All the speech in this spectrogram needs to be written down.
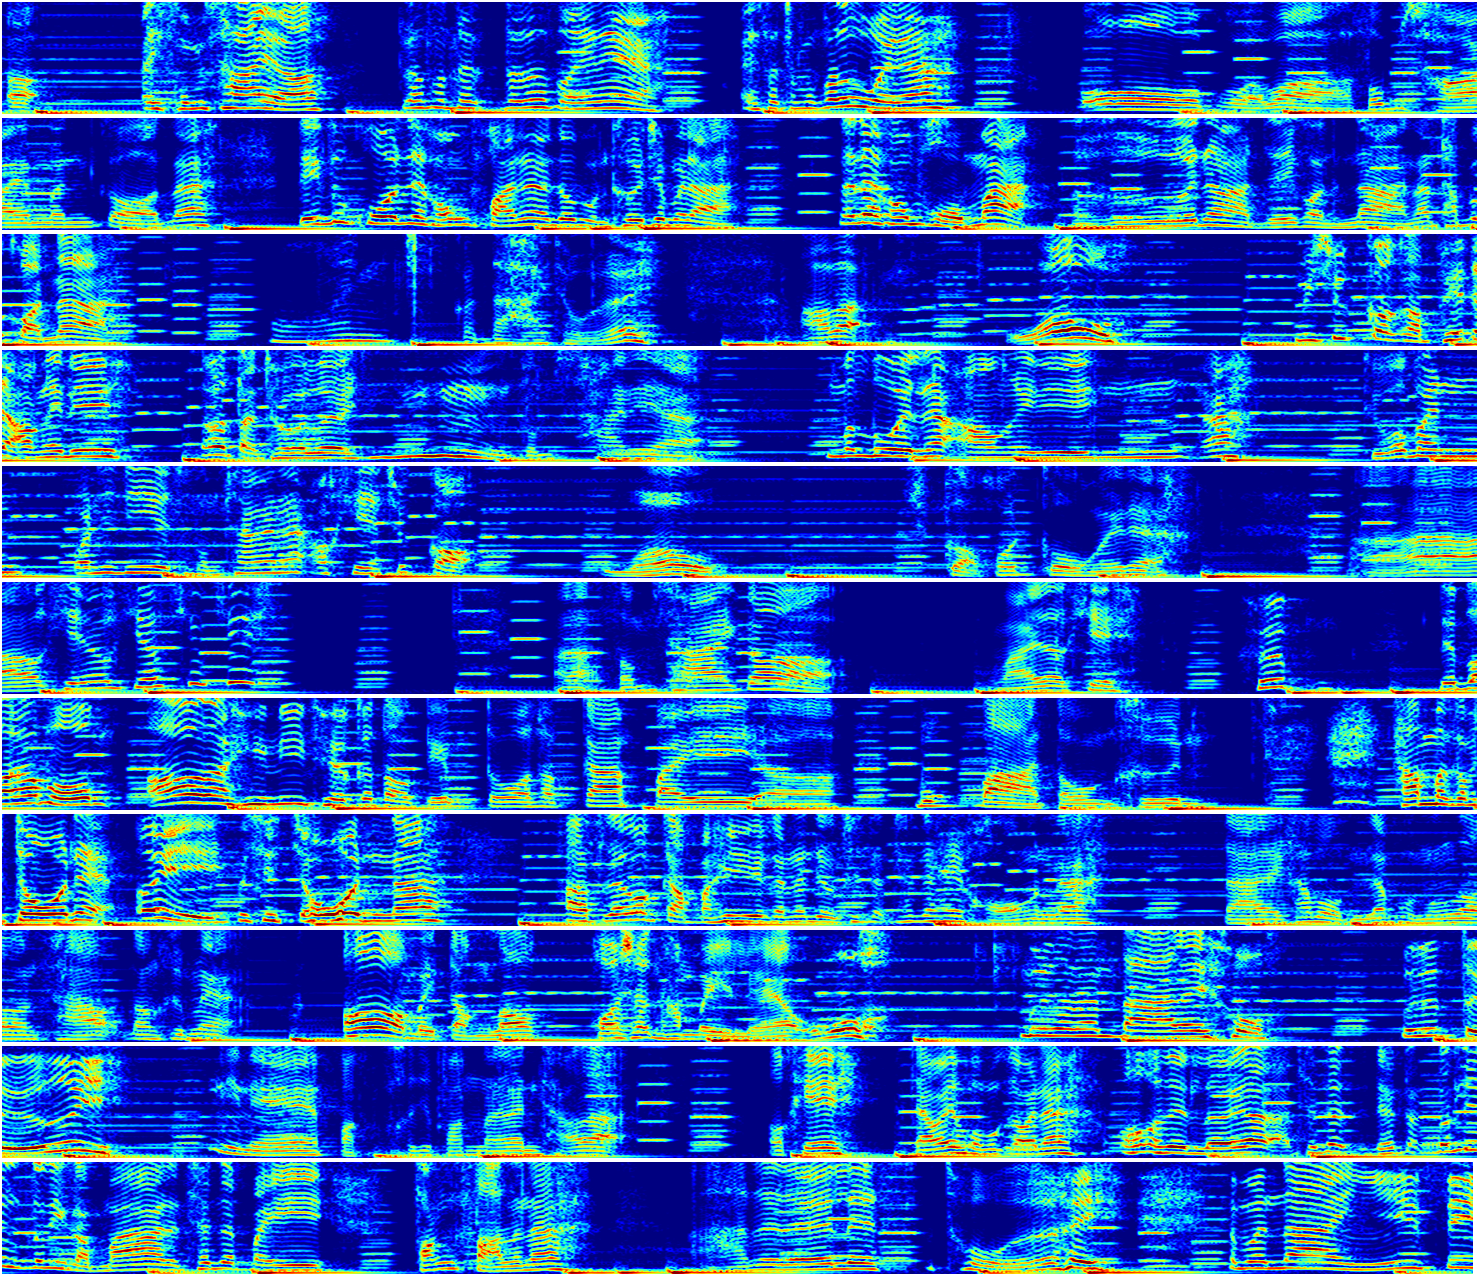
เออไอ้สมชายเหรอ แล้วสมแล้วสวยเนี่ย ไอ้สมชายมันก็รวยนะ โอ้บอกแบบว่าสมชายมันก่อนนะ เด็กทุกคนได้ของขวัญน่ะโดนเหมือนเธอใช่ไหมล่ะแล้วได้ของผมอะ เออน่าเดี๋ยวก่อนหน้านะทำไปก่อนหน้าโอ้ยก็ได้เถอะเอ้ย เอาละว้าว มีชุดเกาะกับเพชรเอาไงดีแล้วแต่เธอเลยสมชายเนี่ยมันรวยนะเอาไงดีอะถือว่าเป็นวันที่ดีกับสมชายนะโอเคชุดเกาะว้าวชุดเกาะโคตรโกงเลยเนี่ยอ่าโอเคโอเคโอเคโอเคอาล่ะสมชายก็ไว้โอเคฮึบเรียบร้อยครับผมเอาละทีนี้เธอก็ต้องเตรียมตัวสำหรับการไปเอ่อบุกป่าตอนกลางคืนทำมันกับโจรเนี่ย เอ้ย ไม่ใช่โจรนะหากเสร็จแล้วก็กลับมาที่เดียวกันนะ เดี๋ยวฉันจะให้ของกันนะ ได้ครับผม แล้วผมต้องรอตอนเช้าตอนคืนแม่ อ้อไม่ต้องรอกเพราะฉันทำไปแล้ว โอ้มือตานันตาเลยโหมือตื่นเอ้ยนี่แน่ปักเขาจะปักเนินเอาละโอเคจะไว้ผมก่อนนะ โอ้เด็ดเลยละฉันจะเดี๋ยวต้องรีบต้องรีบกลับมาเดี๋ยวฉันจะไปฟังสารแล้วนะอ่าได้เลยเลยโถเอ้ยให้มันได้อย่างงี้สิ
